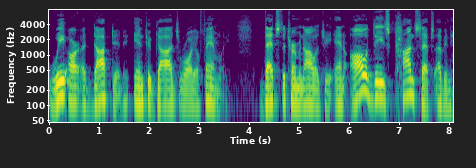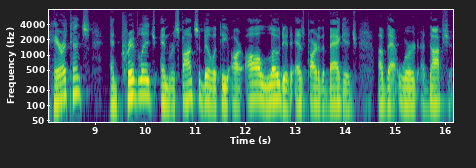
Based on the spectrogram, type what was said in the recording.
We are adopted into God's royal family. That's the terminology. And all of these concepts of inheritance and privilege and responsibility are all loaded as part of the baggage of that word adoption.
